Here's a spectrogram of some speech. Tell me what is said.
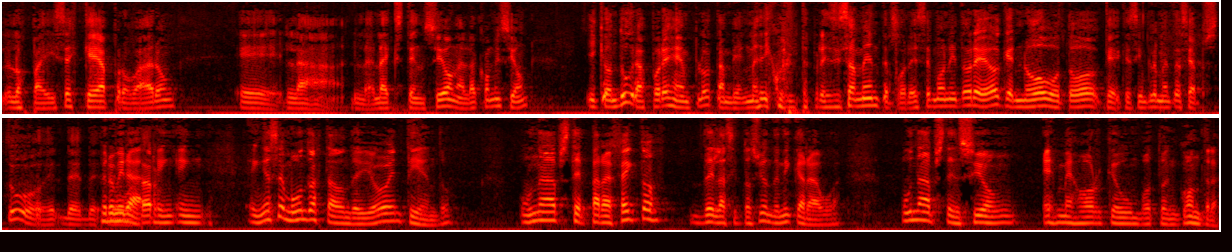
los países que aprobaron eh, la, la extensión a la comisión y que Honduras, por ejemplo, también me di cuenta precisamente por ese monitoreo que no votó, que, simplemente se abstuvo de, de, Pero mira, En, en, en, ese mundo hasta donde yo entiendo, una para efectos de la situación de Nicaragua, una abstención es mejor que un voto en contra.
